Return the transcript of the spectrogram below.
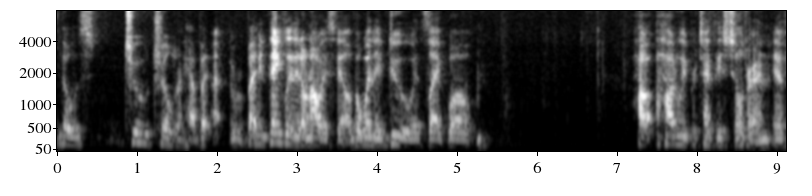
those two children have but I, I mean, thankfully they don't always fail, but when they do, it's like, well, how how do we protect these children if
